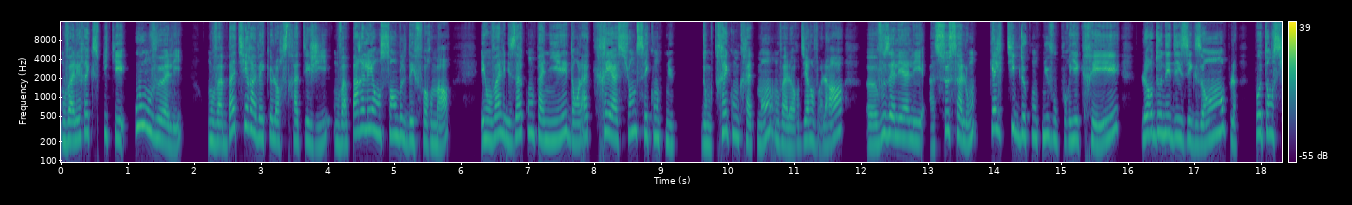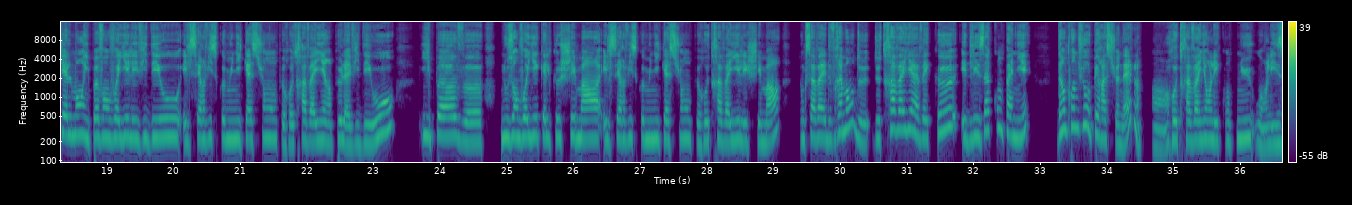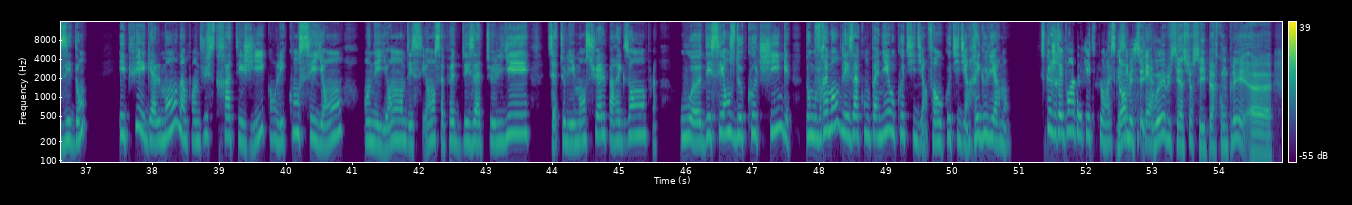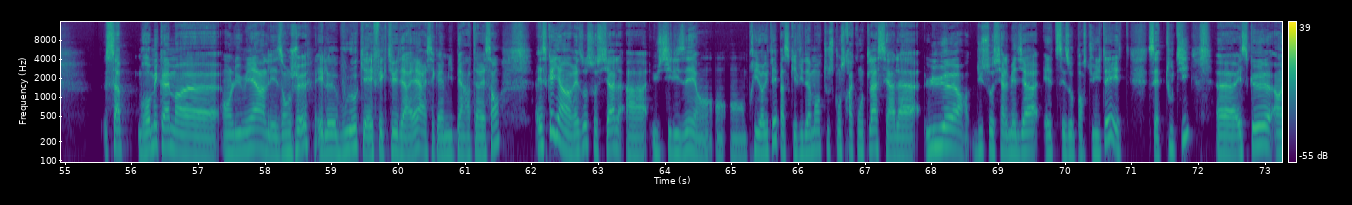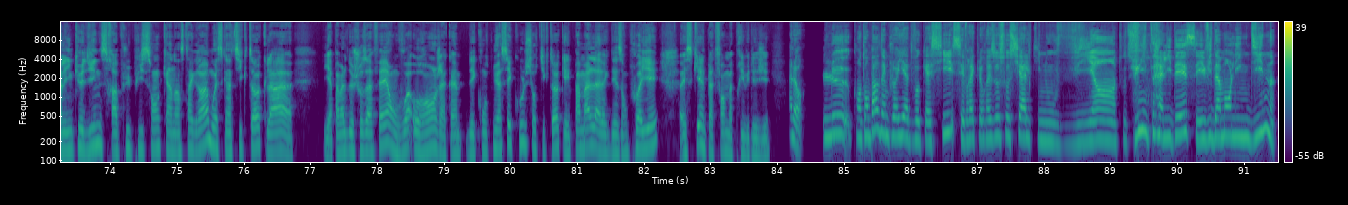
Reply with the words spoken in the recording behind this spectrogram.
on va leur expliquer où on veut aller, on va bâtir avec eux leur stratégie, on va parler ensemble des formats et on va les accompagner dans la création de ces contenus. Donc très concrètement, on va leur dire voilà, euh, vous allez aller à ce salon, quel type de contenu vous pourriez créer, leur donner des exemples. Potentiellement, ils peuvent envoyer les vidéos et le service communication peut retravailler un peu la vidéo. Ils peuvent euh, nous envoyer quelques schémas et le service communication peut retravailler les schémas. Donc ça va être vraiment de, travailler avec eux et de les accompagner d'un point de vue opérationnel, en retravaillant les contenus ou en les aidant, et puis également d'un point de vue stratégique, en les conseillant, en ayant des séances, ça peut être des ateliers, des ateliers mensuels par exemple, ou euh, des séances de coaching, donc vraiment de les accompagner au quotidien, enfin au quotidien, régulièrement. Est-ce que je réponds à ta question? Est-ce que non, mais c'est oui, bien sûr, c'est hyper complet. Euh, ça remet quand même euh, en lumière les enjeux et le boulot qui a effectué derrière et c'est quand même hyper intéressant. Est-ce qu'il y a un réseau social à utiliser en, en, en priorité? Parce qu'évidemment tout ce qu'on se raconte là c'est à la lueur du social media et de ses opportunités et cet outil. Euh, est-ce que un LinkedIn sera plus puissant qu'un Instagram? Ou est-ce qu'un TikTok là il y a pas mal de choses à faire? On voit Orange a quand même des contenus assez cool sur TikTok et pas mal avec des employés. Est-ce qu'il y a une plateforme à privilégier? Alors, le, quand on parle d'employé advocacy, c'est vrai que le réseau social qui nous vient tout de suite à l'idée, c'est évidemment LinkedIn.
